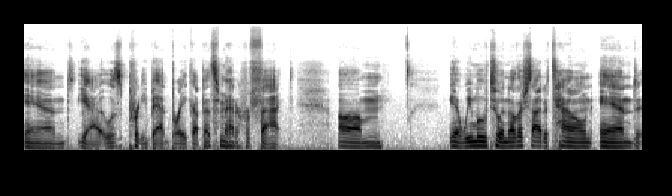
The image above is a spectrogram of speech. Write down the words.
and yeah it was a pretty bad breakup as a matter of fact. Um yeah we moved to another side of town and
